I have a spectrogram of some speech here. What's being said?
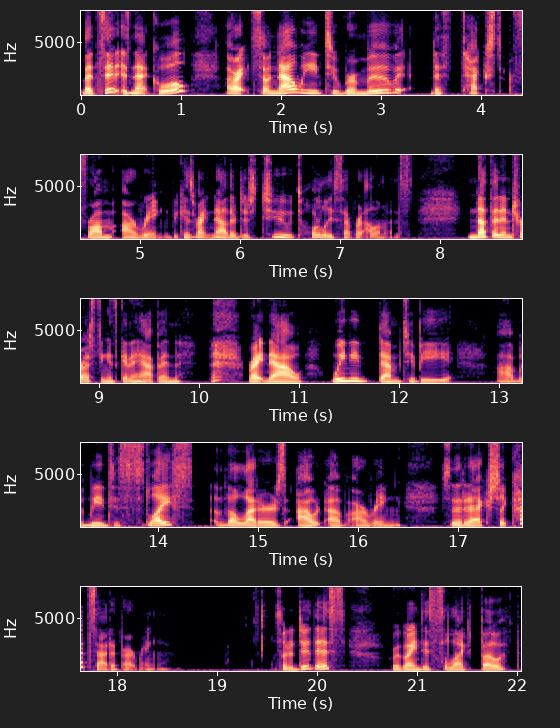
that's it. Isn't that cool? All right, so now we need to remove this text from our ring because right now they're just two totally separate elements. Nothing interesting is going to happen right now. We need them to be, um, we need to slice the letters out of our ring so that it actually cuts out of our ring. So to do this, we're going to select both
